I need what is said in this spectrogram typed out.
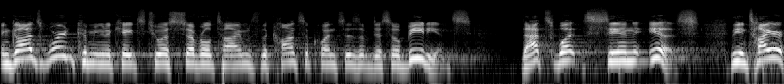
And God's word communicates to us several times the consequences of disobedience. That's what sin is. The entire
